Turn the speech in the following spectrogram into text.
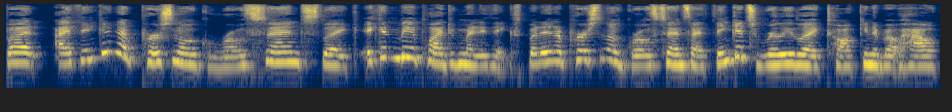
But I think in a personal growth sense, like it can be applied to many things, but in a personal growth sense, I think it's really like talking about how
